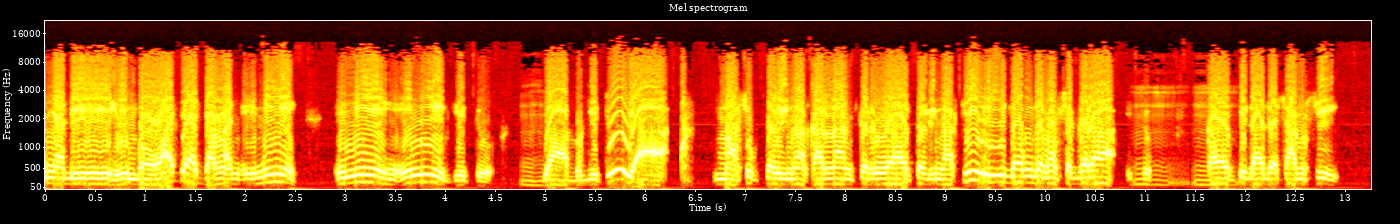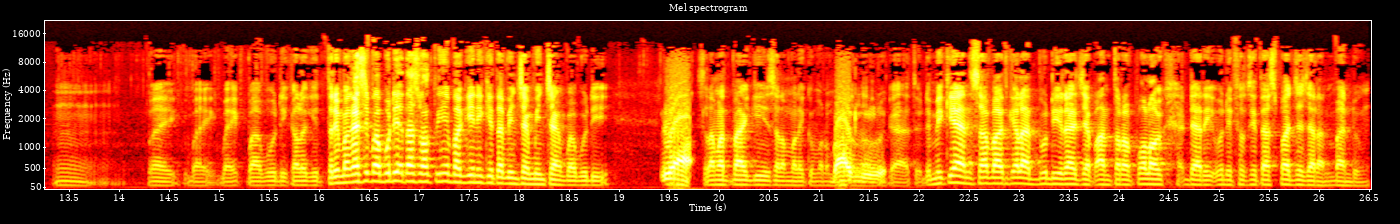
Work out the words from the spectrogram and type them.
hanya dihimbau aja jangan ini, ini, ini gitu. Mhm. Ya begitu ya masuk telinga kanan keluar telinga kiri dong dengan segera itu. Mhm, mhm. Kalau tidak ada sanksi. Hmm. Baik, baik, baik Pak Budi kalau gitu. Terima kasih Pak Budi atas waktunya pagi ini kita bincang-bincang Pak Budi. Ya, Selamat pagi, Assalamualaikum warahmatullahi wabarakatuh. Demikian sahabat kelat Budi Rajab, antropolog dari Universitas Pajajaran Bandung.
